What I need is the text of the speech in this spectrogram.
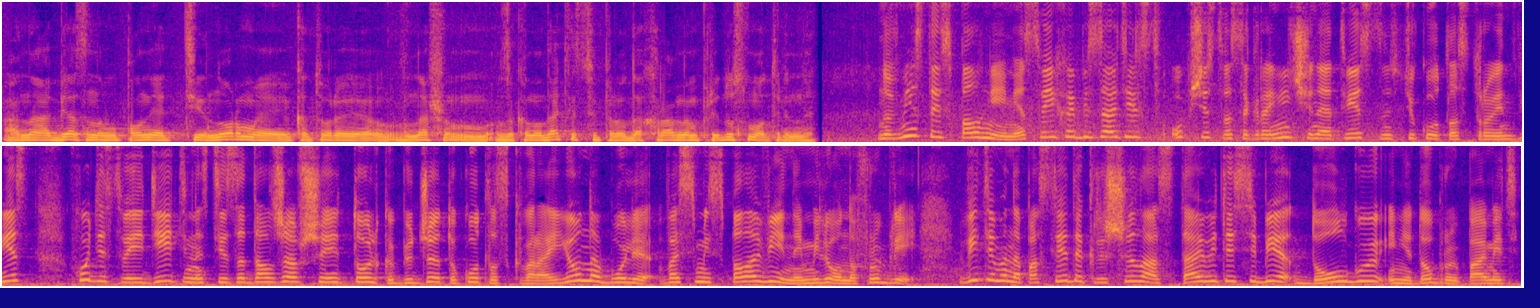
она обязана выполнять те нормы, которые в нашем законодательстве природоохранном предусмотрены. Но вместо исполнения своих обязательств общество с ограниченной ответственностью Котлостройинвест в ходе своей деятельности, задолжавшее только бюджету Котловского района более 8,5 миллионов рублей, видимо, напоследок решило оставить о себе долгую и недобрую память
